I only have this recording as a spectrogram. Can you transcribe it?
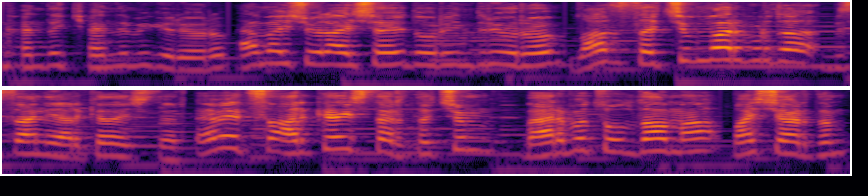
Ben de kendimi görüyorum. Hemen şöyle aşağıya doğru indiriyorum. Lan saçım var burada. Bir saniye arkadaşlar. Evet arkadaşlar saçım berbat oldu ama başardım.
